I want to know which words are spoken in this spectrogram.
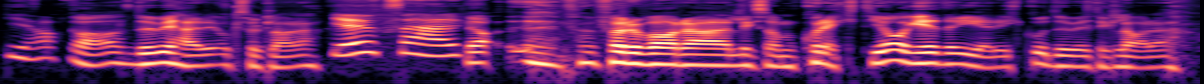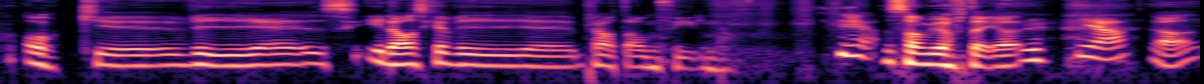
Ja. Ja, du är här också Klara. Jag är också här. Ja, eh, för att vara liksom korrekt, jag heter Erik och du heter Klara. Och eh, vi, idag ska vi prata om film. Ja. Som vi ofta gör. Ja. Ja,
